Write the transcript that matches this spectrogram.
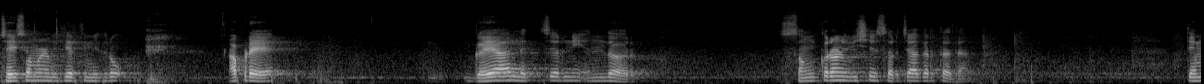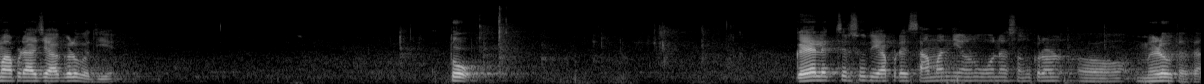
જય સ્વામિનારાયણ, વિદ્યાર્થી મિત્રો. આપણે ગયા લેક્ચરની અંદર સંકરણ વિશે ચર્ચા કરતા હતા. તેમાં આપણે આજે આગળ વધીએ. તો ગયા લેક્ચર સુધી આપણે સામાન્ય અણુઓના સંકરણ મેળવતા હતા.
